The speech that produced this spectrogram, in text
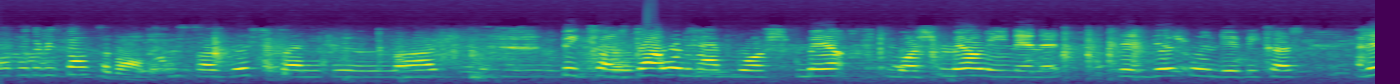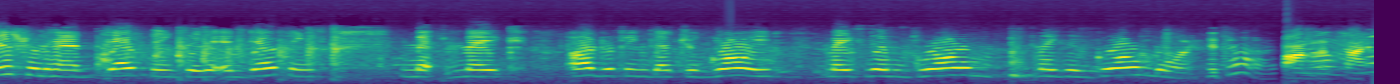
What were the results of all this? Well, this one grew large because that one had more smell, more smelling in it than this one did because this one had dead things in it, and dead things ma- make other things that you're growing make them grow, make them grow more. It does. On the time. I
